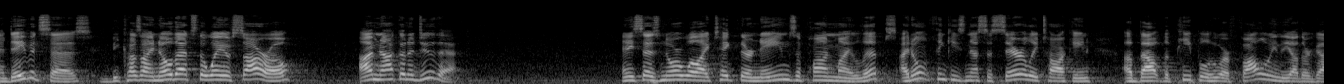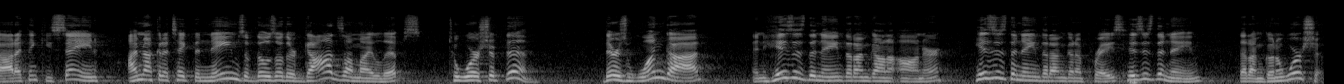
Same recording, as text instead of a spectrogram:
And David says, Because I know that's the way of sorrow, I'm not going to do that. And he says, Nor will I take their names upon my lips. I don't think he's necessarily talking about the people who are following the other God. I think he's saying, I'm not going to take the names of those other gods on my lips to worship them. There's one God, and His is the name that I'm going to honor. His is the name that I'm going to praise. His is the name that I'm going to worship.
